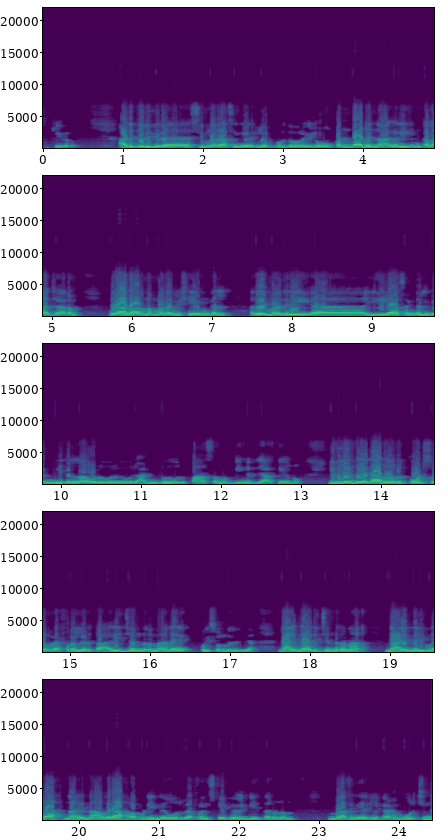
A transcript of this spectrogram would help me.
சுற்றி வரும். அடுத்து இருக்கிற சிம்மராசி நேர்களை பொறுத்தவரையிலும் பண்பாடு நாகரிகம் கலாச்சாரம் புராதாரணமான விஷயங்கள் அதே மாதிரி இதிகாசங்கள் இதன் மீதெல்லாம் ஒரு ஒரு ஒரு அன்பு ஒரு பாசம் அப்படிங்கிறது ஜாஸ்தி வரும் இதுலேருந்து ஏதாவது ஒரு கோட்ஸ் ஒரு ரெஃபரல் எடுத்து ஹரிச்சந்திரனானே போய் சொன்னது இல்லையா? நான் என்ன ஹரிச்சந்திரனா? நான் என்ன இவரா? நான் என்ன அவரா? அப்படின்னு ஒரு ரெஃபரன்ஸ் கேட்க வேண்டிய தருணம் சிம்மராசி நேர்களுக்காக இருக்கும். ஒரு சின்ன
